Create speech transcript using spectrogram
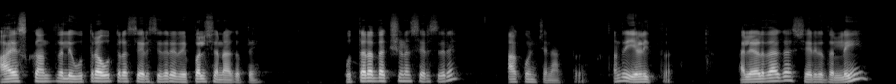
ಆಯಸ್ಕಾಂತದಲ್ಲಿ ಉತ್ತರ ಉತ್ತರ ಸೇರಿಸಿದರೆ ರಿಪಲ್ಷನ್ ಆಗುತ್ತೆ. ಉತ್ತರ, ದಕ್ಷಿಣ ಸೇರಿಸಿದರೆ ಆಕುಂಚನ ಆಗ್ತದೆ. ಅಂದರೆ ಎಳಿತದೆ. ಅಲ್ಲಿ ಎಳೆದಾಗ ಶರೀರದಲ್ಲಿ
